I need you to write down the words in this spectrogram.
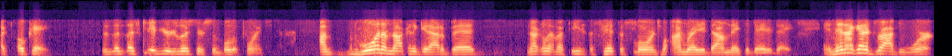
like, okay, let's give your listeners some bullet points. I'm one. I'm not going to get out of bed. I'm not going to let my feet hit the floor until I'm ready to dominate the day to day. And then I got to drive to work,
